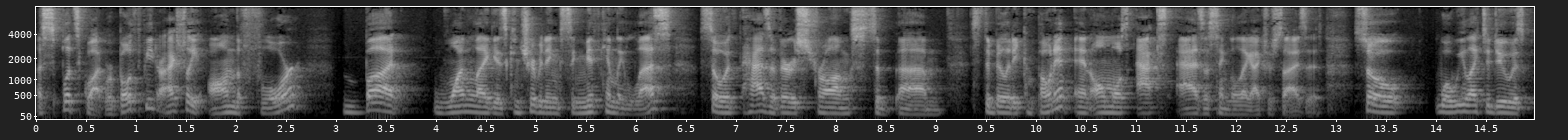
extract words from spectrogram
a split squat where both feet are actually on the floor, but one leg is contributing significantly less. So it has a very strong um, stability component and almost acts as a single leg exercise. So what we like to do is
